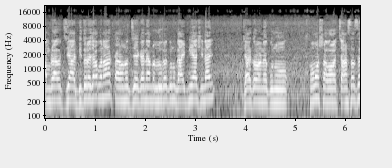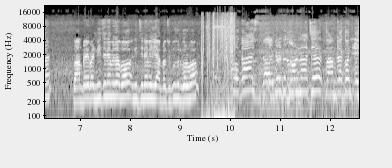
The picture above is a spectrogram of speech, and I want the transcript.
আমরা হচ্ছে আর ভিতরে যাব না কারণ হচ্ছে এখানে আমরা লোকাল কোনো গাইড নিয়ে আসি নাই। যার কারণে কোনো সমস্যা হওয়ার চান্স আছে। তো আমরা এবার নিচে নেমে যাব। নিচে নেমে গিয়ে আমরা গোসল করব। তো ঝর্ণা আছে, তো আমরা এখন এই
